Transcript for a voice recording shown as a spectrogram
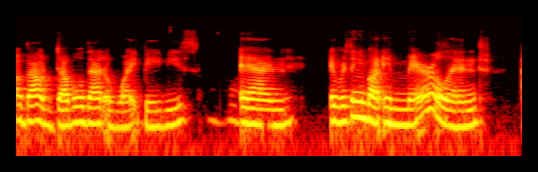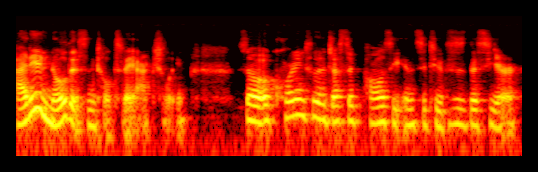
about double that of white babies. Mm-hmm. And if we're thinking about in Maryland, I didn't know this until today actually. So according to the Justice Policy Institute, this is this year,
